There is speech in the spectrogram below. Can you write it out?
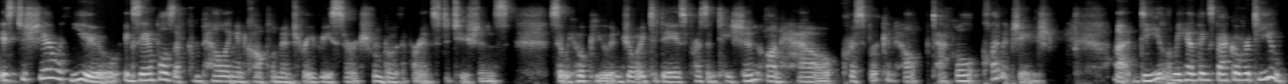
is to share with you examples of compelling and complementary research from both of our institutions. So we hope you enjoy today's presentation on how CRISPR can help tackle climate change. Uh, Dee, let me hand things back over to you.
